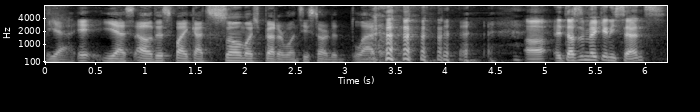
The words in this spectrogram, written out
Yeah. It, yes. Oh, this fight got so much better once he started lathering. Uh, it doesn't make any sense.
